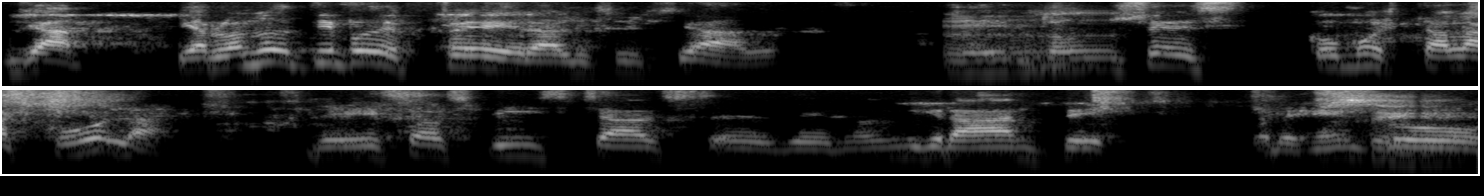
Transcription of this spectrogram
Ya, y hablando de tiempo de espera, licenciado, entonces, ¿cómo está la cola de esas visas eh, de no inmigrantes? Por ejemplo,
